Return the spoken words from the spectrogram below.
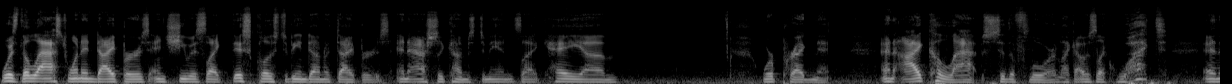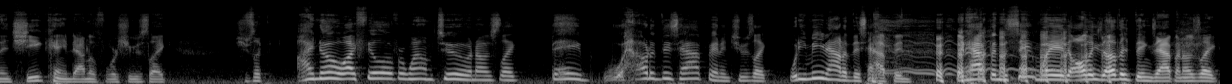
was the last one in diapers and she was like this close to being done with diapers. And ashley comes to me and is like hey um, we're pregnant. And i collapsed to the floor. Like i was like what and then she came down to the floor. She was like she was like i know i feel overwhelmed too. And i was like babe how did this happen? And she was like what do you mean how did this happen? It happened the same way all these other things happened i was like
